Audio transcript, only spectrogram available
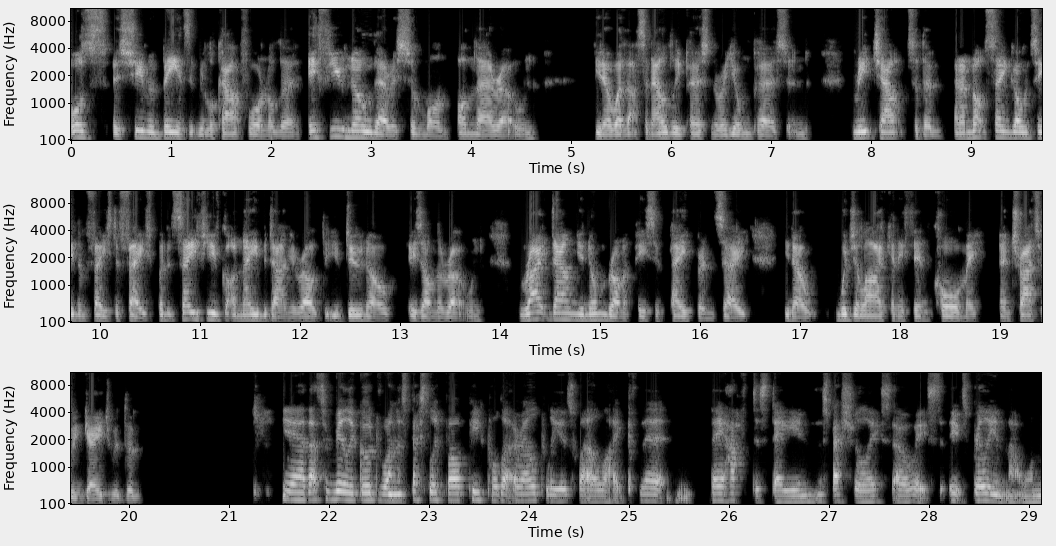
us as human beings, that we look out for another. If you know there is someone on their own, you know, whether that's an elderly person or a young person, reach out to them. And I'm not saying go and see them face to face, but say if you've got a neighbour down your road that you do know is on their own, write down your number on a piece of paper and say, you know, would you like anything? Call me and try to engage with them. Yeah, that's a really good one, especially for people that are elderly as well. Like they they have to stay in, especially. So it's it's brilliant that one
